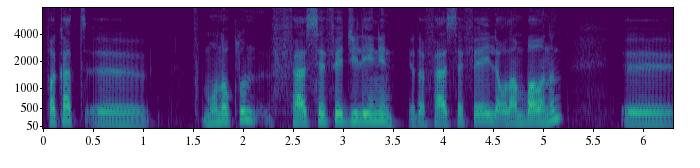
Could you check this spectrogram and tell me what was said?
Fakat e, Monokl'un felsefeciliğinin ya da felsefeyle olan bağının e,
